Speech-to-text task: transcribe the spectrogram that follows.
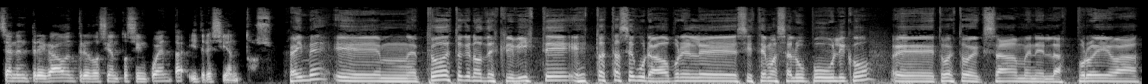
se han entregado entre 250 y 300. Jaime, eh, todo esto que nos describiste, ¿esto está asegurado por el eh, sistema de salud público? Eh, todos estos exámenes, las pruebas,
